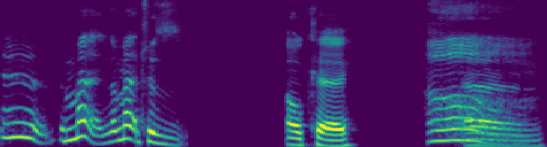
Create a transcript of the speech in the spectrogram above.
Yeah, the match the match was okay. Oh, Um,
